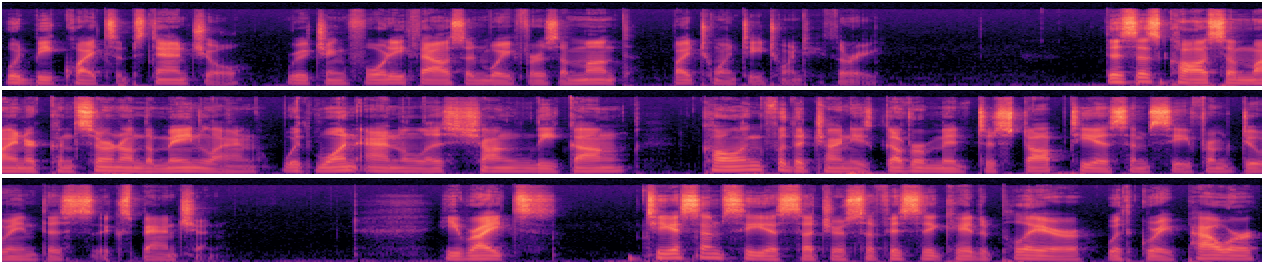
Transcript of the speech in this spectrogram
would be quite substantial, reaching 40,000 wafers a month by 2023. This has caused some minor concern on the mainland, with one analyst, Xiang Ligang, calling for the Chinese government to stop TSMC from doing this expansion. He writes TSMC is such a sophisticated player with great power,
